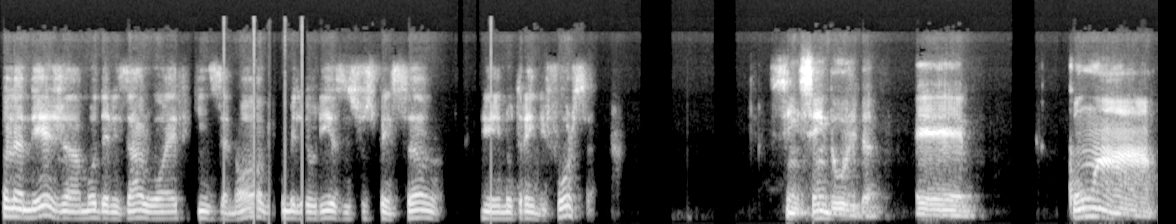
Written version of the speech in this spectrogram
planeja modernizar o OF 1519 com melhorias de suspensão e no trem de força? Sim, sem dúvida. É, com a,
